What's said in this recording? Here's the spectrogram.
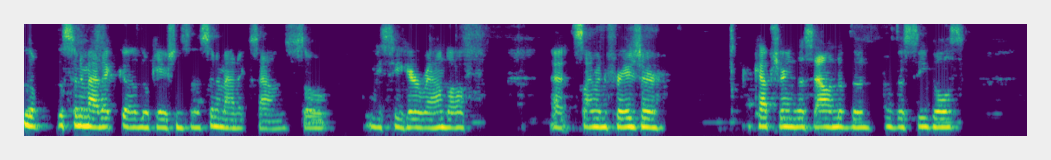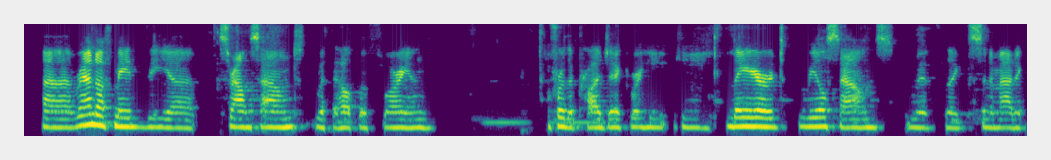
the, the cinematic uh, locations and the cinematic sounds. So we see here Randolph at Simon Fraser capturing the sound of the, of the seagulls. Uh, Randolph made the uh, surround sound with the help of Florian for the project where he he layered real sounds with like cinematic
